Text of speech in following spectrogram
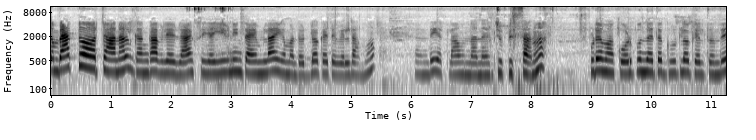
Welcome back to our channel Ganga village blogs ఇక ఈవినింగ్ టైంలో ఇక మా దొడ్లోకి అయితే వెళ్దాము. అండి ఎట్లా ఉందనేది చూపిస్తాను. ఇప్పుడే మా కోడిపుంజ అయితే గూట్లోకి వెళ్తుంది.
